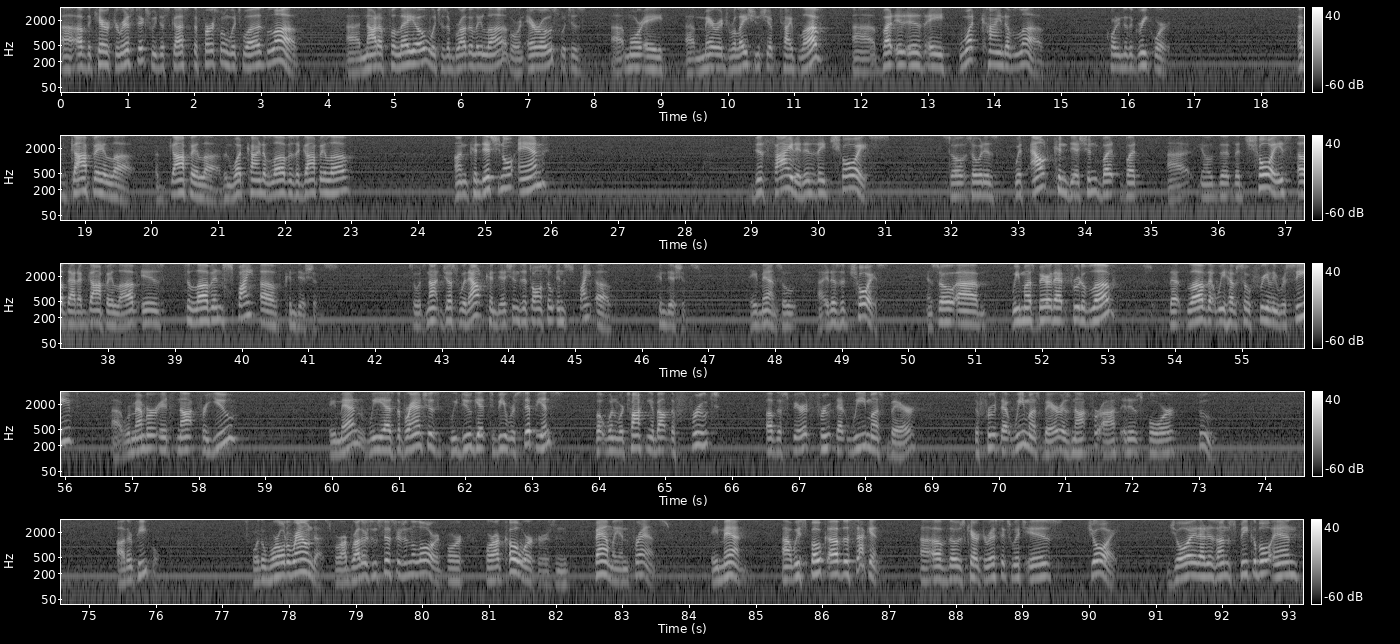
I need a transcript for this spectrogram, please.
uh, of the characteristics, we discussed the first one, which was love. Uh, not a phileo, which is a brotherly love, or an eros, which is uh, more a uh, marriage relationship type love, uh, but it is a what kind of love, according to the Greek word? Agape love. Agape love. And what kind of love is agape love? Unconditional and decided. It is a choice. So, so it is without condition, but, but uh, you know, the, the choice of that agape love is to love in spite of conditions. So it's not just without conditions, it's also in spite of conditions. Amen. So uh, it is a choice. And so um, we must bear that fruit of love, that love that we have so freely received. Uh, remember, it's not for you, Amen. We, as the branches, we do get to be recipients, but when we're talking about the fruit of the Spirit, fruit that we must bear, the fruit that we must bear is not for us, it is for who? Other people. It's for the world around us, for our brothers and sisters in the Lord, for, for our co workers and family and friends. Amen. Uh, we spoke of the second uh, of those characteristics, which is joy. Joy that is unspeakable and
